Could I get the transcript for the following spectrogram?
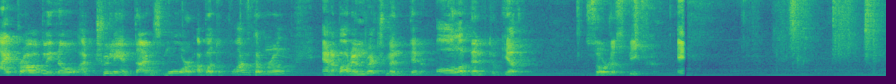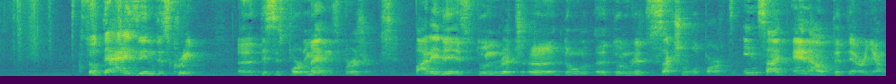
I probably know a trillion times more about the quantum realm and about enrichment than all of them together, so to speak. And so that is in the cream. Uh, this is for men's version but it is to enrich uh, the, uh, to enrich sexual parts inside and out that they're young.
